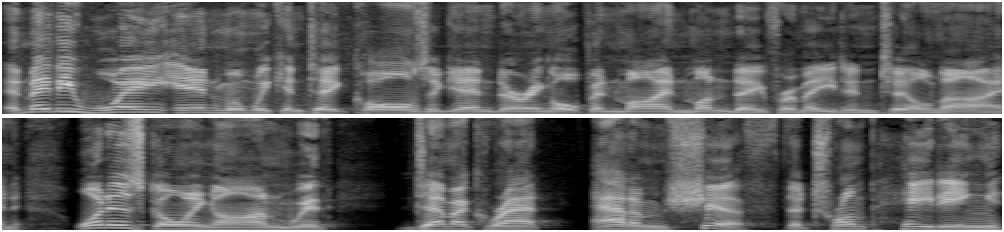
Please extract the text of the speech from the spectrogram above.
and maybe weigh in when we can take calls again during Open Mind Monday from 8 until 9. What is going on with Democrat Adam Schiff, the Trump hating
